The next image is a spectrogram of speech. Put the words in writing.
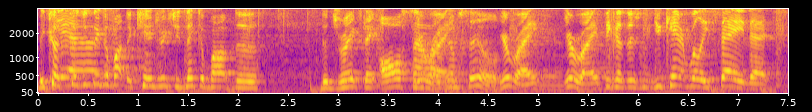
because Yeah. you think about the Kendricks, you think about the the Drakes, they all sound You're like themselves. You're right. You're right because there's you can't really say that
